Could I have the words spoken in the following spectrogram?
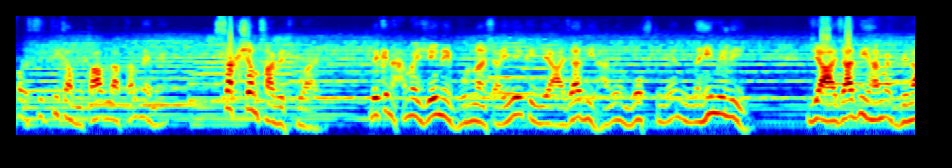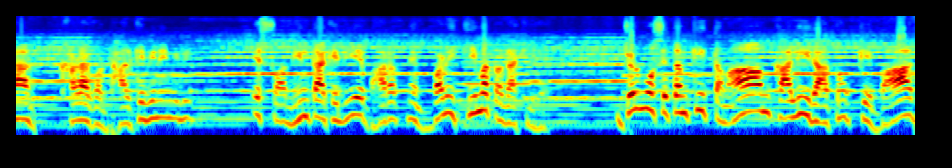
परिस्थिति का मुकाबला करने में सक्षम साबित हुआ है। लेकिन हमें ये नहीं भूलना चाहिए कि ये आज़ादी हमें मुफ़्त में नहीं मिली। ये आज़ादी हमें बिना खड़ग और ढाल के भी नहीं मिली। इस स्वाधीनता के लिए भारत ने बड़ी कीमत अदा की है। जुल्म सितम की तमाम काली रातों के बाद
